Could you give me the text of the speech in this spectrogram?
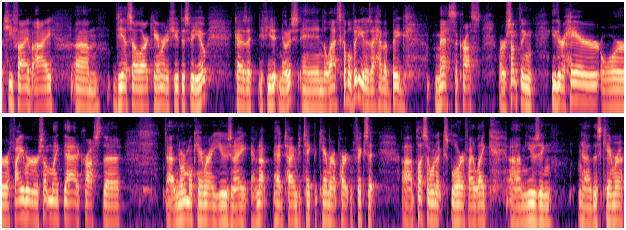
T5i um, DSLR camera to shoot this video because if you didn't notice in the last couple videos I have a big mess across or something either a hair or a fiber or something like that across the uh, the normal camera I use and I have not had time to take the camera apart and fix it. Uh, plus I want to explore if I like um, using uh, this camera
